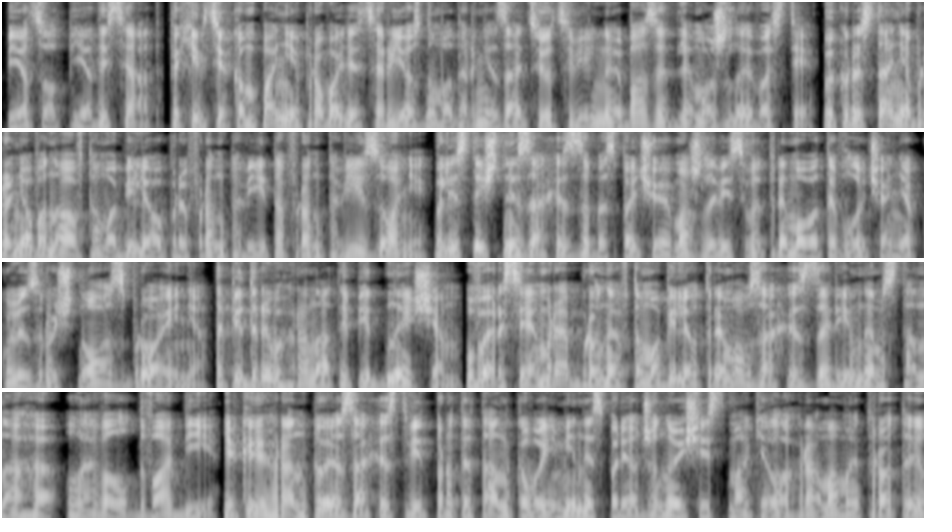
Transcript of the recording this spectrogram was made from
550. Фахівці компанії проводять серйозну модернізацію цивільної бази для можливості використання броньованого автомобіля у прифронтовій та фронтовій зоні. Балістичний захист забезпечує можливість витримувати влучання куль з ручного озброєння та підрив гранати під днищем. У версії МРЕП бронеавтомобіль отримав захист за рівнем Станага Level 2B, який гарантує захист від протитанкової міни, спорядженої 6 кілограмами тротилу.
